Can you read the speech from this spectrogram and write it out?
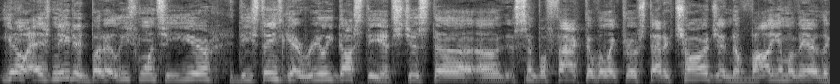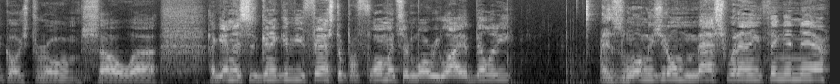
you know, as needed, but at least once a year. These things get really dusty. It's just a, a simple fact of electrostatic charge and the volume of air that goes through them. So, uh, again, this is going to give you faster performance and more reliability. As long as you don't mess with anything in there,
